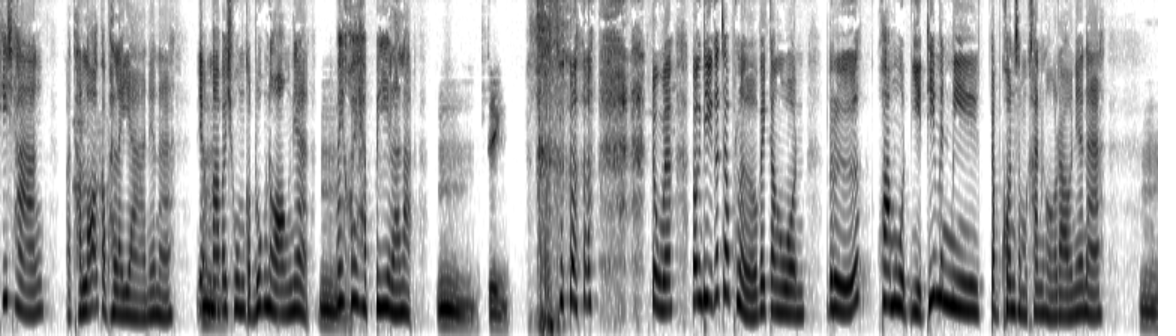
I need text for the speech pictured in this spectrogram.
พี่ช้างอะทะเลาะกับภรรยาเนี่ยนะ เนี่ยมาประชุมกับลูกน้องเนี่ยอืมไม่ค่อยแฮปปี้แล้วล่ะ อืม จริงถูกไหมบางทีก็จะเผลอไปกังวล หรือความหงุดหงิดที่มันมีกับคนสำคัญของเราเนี่ยนะอืม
